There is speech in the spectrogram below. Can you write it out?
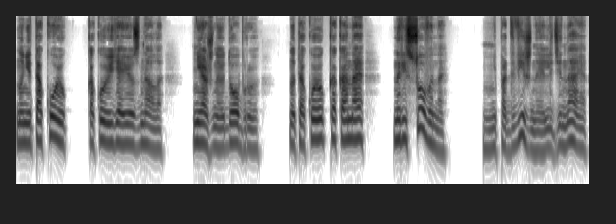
но не такую, какую я ее знала, нежную, добрую, но такую, как она нарисована, неподвижная, ледяная,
